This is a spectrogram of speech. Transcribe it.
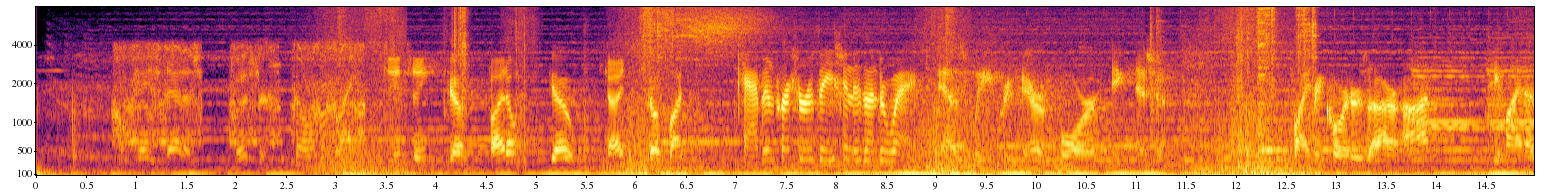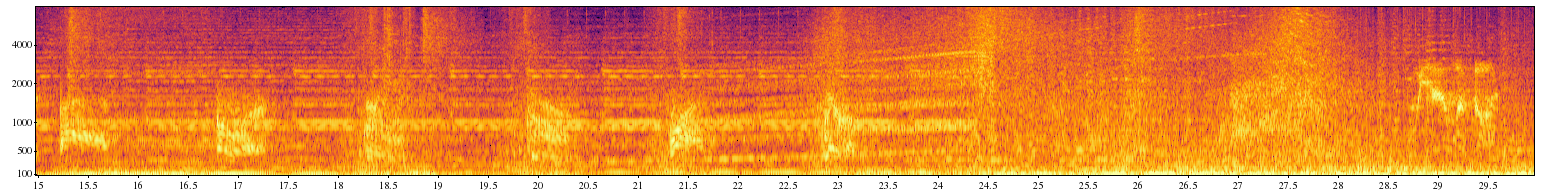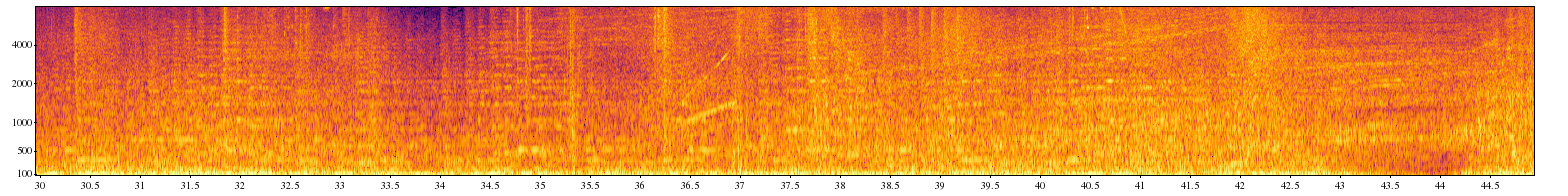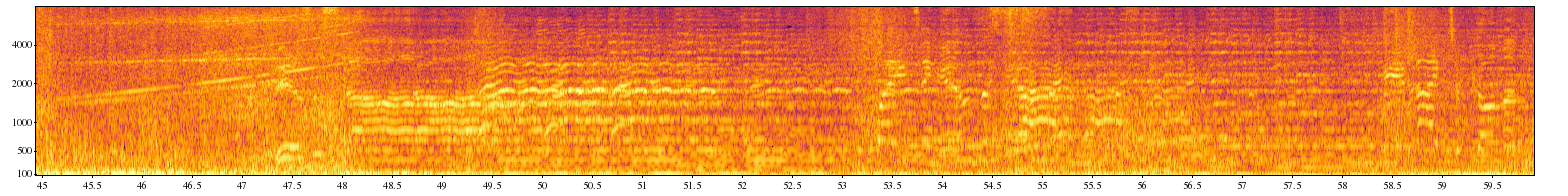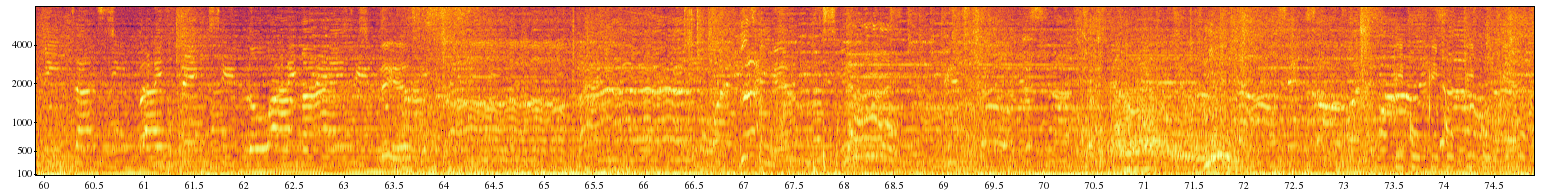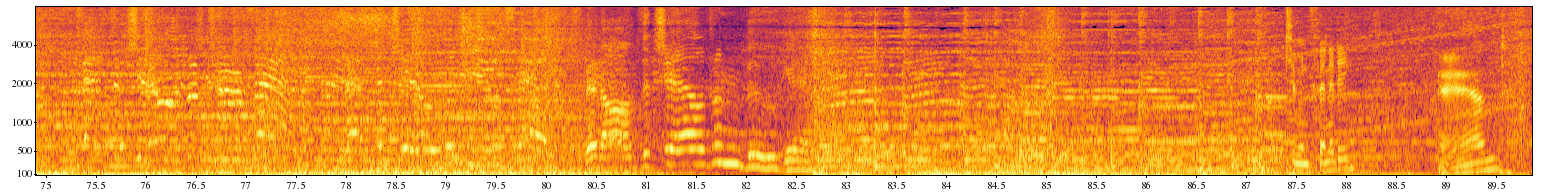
Okay, status. Booster, go. GNC, go. Fido, go. Guide, go, flight. Cabin pressurization is underway. As we prepare for of the children boogie. To infinity. And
